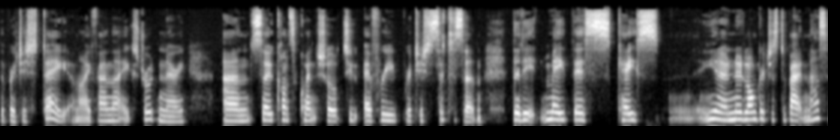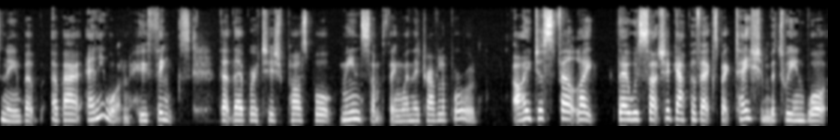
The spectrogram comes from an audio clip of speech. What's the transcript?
the British state. And I found that extraordinary and so consequential to every British citizen that it made this case, you know, no longer just about Nazanin, but about anyone who thinks that their British passport means something when they travel abroad. I just felt like there was such a gap of expectation between what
